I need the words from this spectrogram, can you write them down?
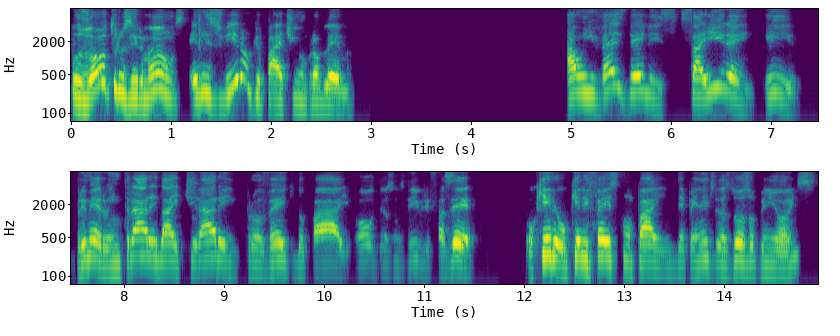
Os outros irmãos, eles viram que o pai tinha um problema. Ao invés deles saírem e, primeiro, entrarem lá e tirarem proveito do pai, ou Deus nos livre, fazer o que ele, o que ele fez com o pai, independente das duas opiniões,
